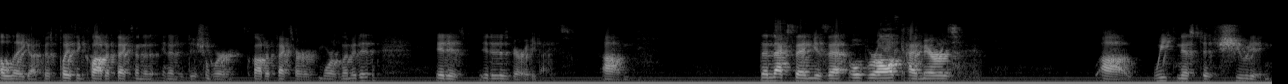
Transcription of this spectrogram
a leg up because placing cloud effects in, a, in an edition where cloud effects are more limited, it is it is very nice. Um, the next thing is that overall Khymaera's uh, weakness to shooting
